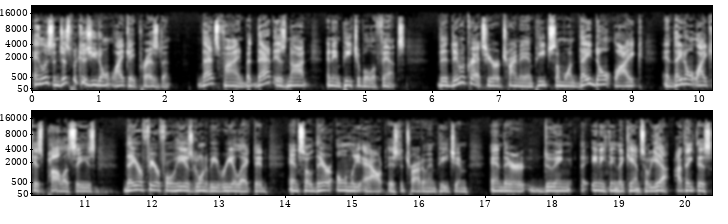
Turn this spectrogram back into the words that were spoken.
and listen, just because you don't like a president, that's fine, but that is not an impeachable offense. The Democrats here are trying to impeach someone they don't like, and they don't like his policies. They are fearful he is going to be reelected, and so their only out is to try to impeach him, and they're doing anything they can. So, yeah, I think this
